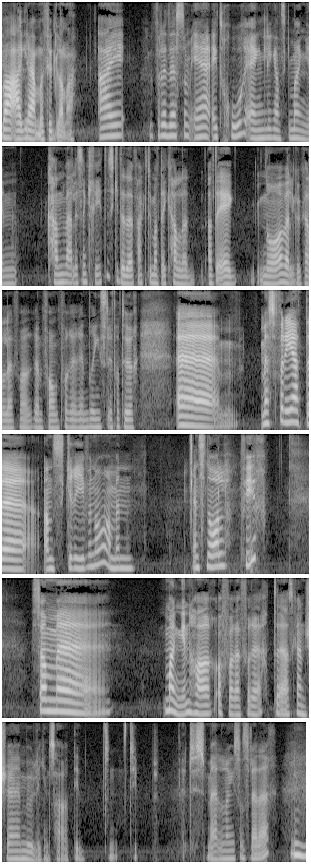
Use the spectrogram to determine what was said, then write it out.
Hva er greia med fuglene? Nei, for det er det som er Jeg tror egentlig ganske mange kan være litt sånn kritiske til det faktum at jeg kaller At jeg nå velger å kalle det for en form for erindringslitteratur. Eh, mest fordi at eh, han skriver nå om en, en snål fyr som eh, mange har ofte referert til at kanskje muligens har et sånn type autisme eller noe sånt som det der. Mm.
